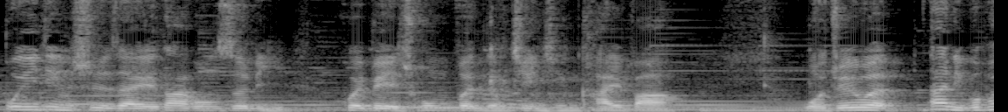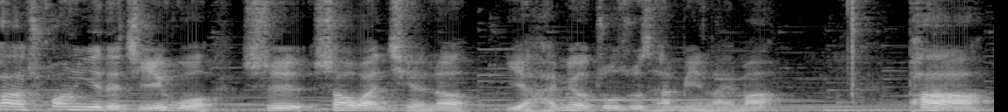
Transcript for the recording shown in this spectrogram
不一定是在大公司里会被充分的进行开发。我追问：“那你不怕创业的结果是烧完钱了，也还没有做出产品来吗？”怕啊，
